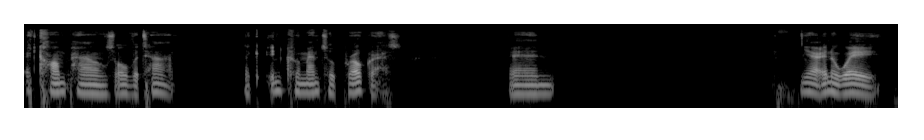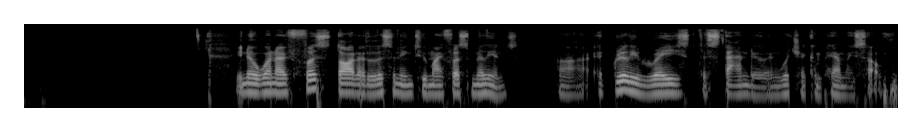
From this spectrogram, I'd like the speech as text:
It compounds over time, like incremental progress. And yeah, in a way, you know, when I first started listening to my first millions, uh, it really raised the standard in which I compare myself.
